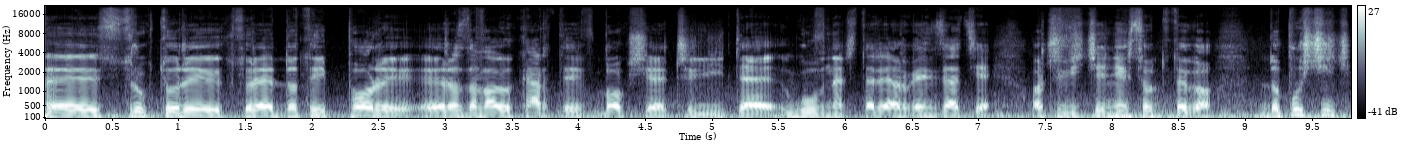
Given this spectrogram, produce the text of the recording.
E, Struktury, które do tej pory rozdawały karty w boksie, czyli te główne cztery organizacje, oczywiście nie chcą do tego dopuścić.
